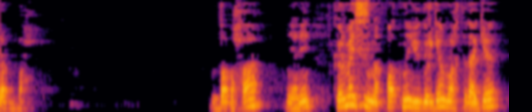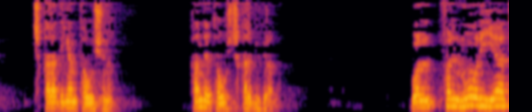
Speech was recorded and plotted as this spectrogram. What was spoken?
yabbah dobha ya'ni ko'rmaysizmi otni yugurgan vaqtidagi chiqaradigan tovushini qanday tovush chiqarib yuguradi فالموريات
